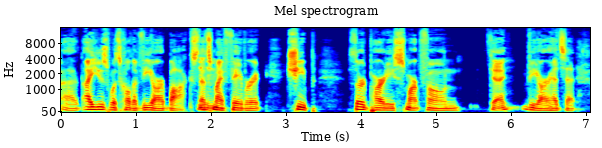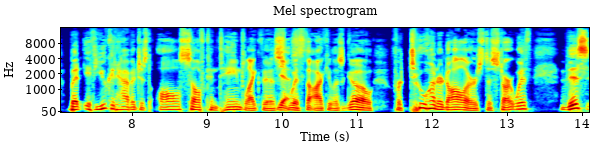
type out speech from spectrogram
uh, I use what's called a VR box. That's Mhm. my favorite cheap third party smartphone Okay. VR headset. But if you could have it just all self-contained like this Yes. with the Oculus Go for $200 to start with, this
